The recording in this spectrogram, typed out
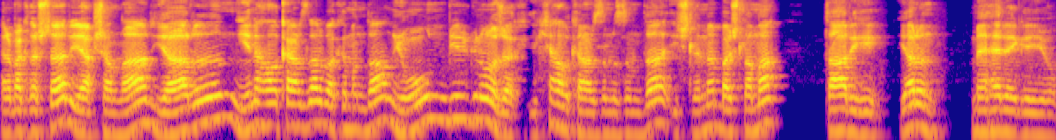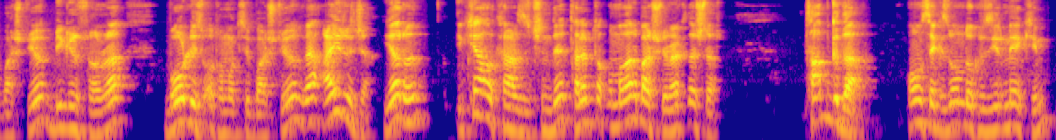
Merhaba arkadaşlar, iyi akşamlar. Yarın yeni halka arzlar bakımından yoğun bir gün olacak. İki halka arzımızın da işleme başlama tarihi. Yarın MHRGO başlıyor. Bir gün sonra Borlis Otomotiv başlıyor. Ve ayrıca yarın iki halka arz içinde talep toplamalar başlıyor arkadaşlar. Tabgıda 18-19-20 Ekim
